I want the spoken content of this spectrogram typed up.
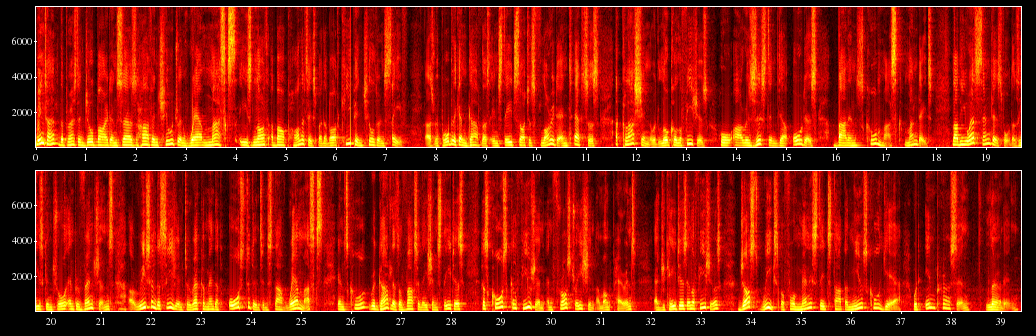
Meantime, the President Joe Biden says having children wear masks is not about politics but about keeping children safe. As Republican governors in states such as Florida and Texas are clashing with local officials who are resisting their orders banning school mask mandates. Now, the U.S. Centers for Disease Control and Prevention's uh, recent decision to recommend that all students and staff wear masks in school regardless of vaccination status has caused confusion and frustration among parents, educators, and officials just weeks before many states start the new school year with in-person learning.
